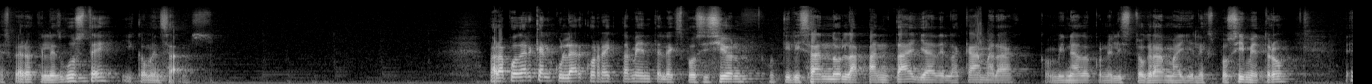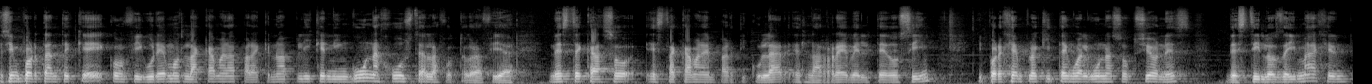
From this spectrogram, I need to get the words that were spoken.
espero que les guste y comenzamos. Para poder calcular correctamente la exposición utilizando la pantalla de la cámara combinado con el histograma y el exposímetro, es importante que configuremos la cámara para que no aplique ningún ajuste a la fotografía. En este caso, esta cámara en particular es la Rebel T2i y por ejemplo aquí tengo algunas opciones de estilos de imagen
